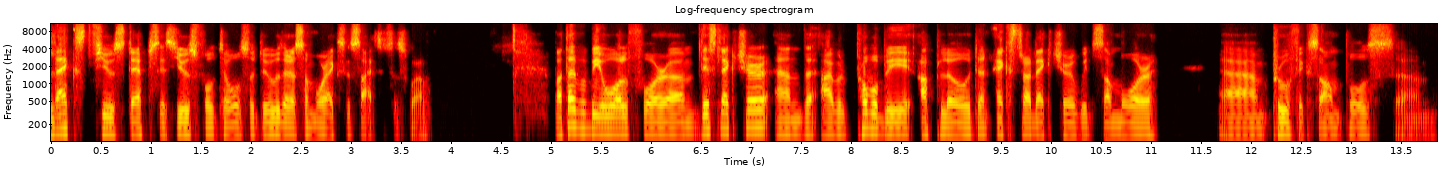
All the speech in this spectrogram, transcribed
next few steps is useful to also do. There are some more exercises as well. But that will be all for um, this lecture, and I will probably upload an extra lecture with some more um, proof examples um,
